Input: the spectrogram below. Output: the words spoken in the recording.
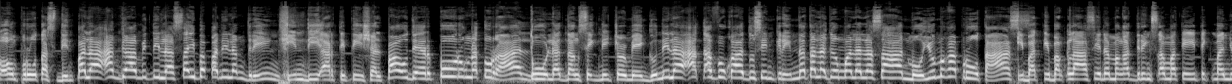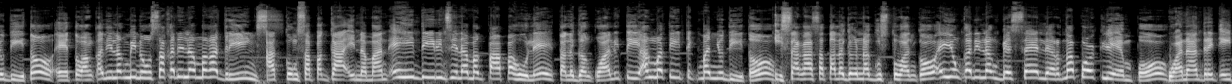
Totoong prutas din pala ang gamit nila sa iba pa nilang drinks. Hindi artificial powder, purong natural. Tulad ng signature mango nila at avocado sin cream na talagang malalasahan mo yung mga prutas. Iba't ibang klase ng mga drinks ang matitikman nyo dito. Ito ang kanilang menu sa kanilang mga drinks. At kung sa pagkain naman, eh hindi rin sila magpapahuli. Talagang quality ang matitikman nyo dito. Isa nga sa talagang nagustuhan ko ay yung kanilang bestseller na pork liempo. 180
